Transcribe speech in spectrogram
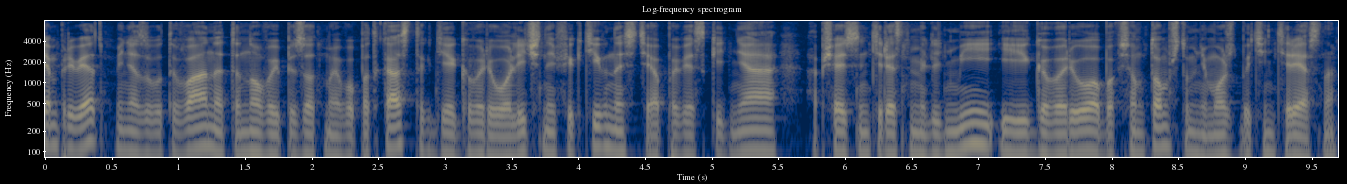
Всем привет, меня зовут Иван, это новый эпизод моего подкаста, где я говорю о личной эффективности, о повестке дня, общаюсь с интересными людьми и говорю обо всем том, что мне может быть интересно.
